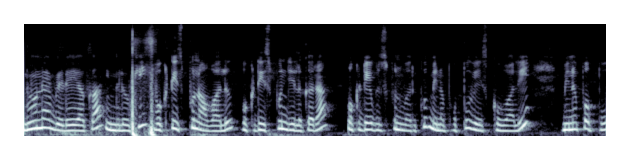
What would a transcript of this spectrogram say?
నూనె వేడయ్యాక ఇందులోకి ఒక టీ స్పూన్ ఆవాలు ఒక టీ స్పూన్ జీలకర్ర ఒక టేబుల్ స్పూన్ వరకు మినపప్పు వేసుకోవాలి. మినపప్పు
